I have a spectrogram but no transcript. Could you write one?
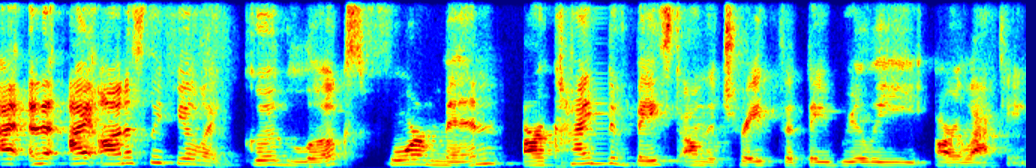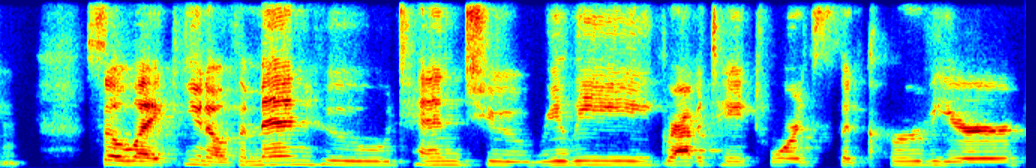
I, and I honestly feel like good looks for men are kind of based on the traits that they really are lacking. So, like, you know, the men who tend to really gravitate towards the curvier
